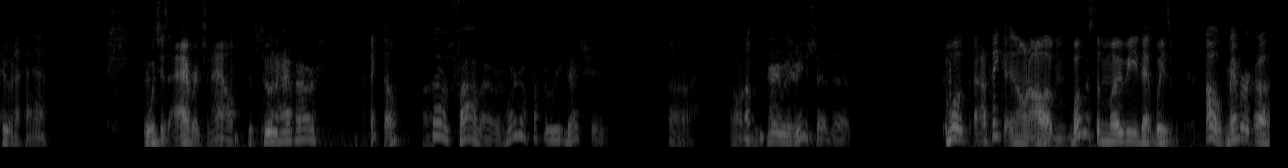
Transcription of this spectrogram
two and a half, It's- which is average now. It's two and a half hours. I think so. Uh, That was five hours. Where did I fucking read that shit? uh, I don't know. Jeremy Reed said that. Well, I think on all of them. What was the movie that was? Oh, remember? Uh,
